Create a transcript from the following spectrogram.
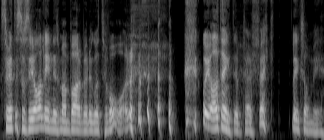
som heter social linje som man bara behövde gå två år. och jag tänkte perfekt. Liksom i,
